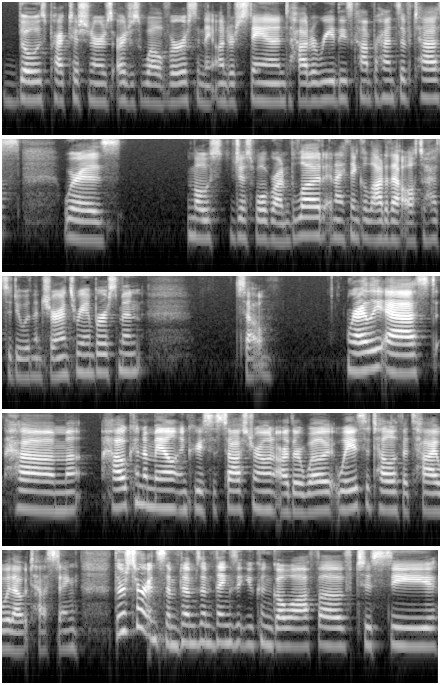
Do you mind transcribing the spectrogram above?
those practitioners are just well versed and they understand how to read these comprehensive tests. Whereas most just will run blood. And I think a lot of that also has to do with insurance reimbursement. So, Riley asked, um, how can a male increase testosterone? Are there ways to tell if it's high without testing? There's certain symptoms and things that you can go off of to see,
